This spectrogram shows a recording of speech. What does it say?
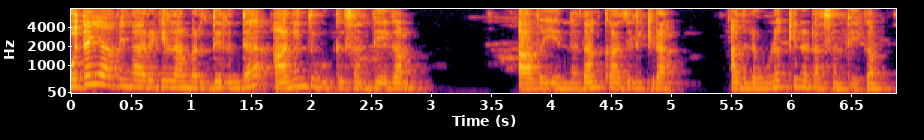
உதயாவின் அருகில் அமர்ந்திருந்த அனந்துவுக்கு சந்தேகம். அவ என்னதான் காதலிக்கிறா? அதுல உனக்கு என்னடா சந்தேகம்?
